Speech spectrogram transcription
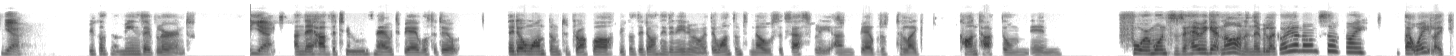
Yeah. because that means they've learned Yeah. and they have the tools now to be able to do it. They don't want them to drop off because they don't think they need them anymore. They want them to know successfully and be able to, to like contact them in four months and say, How are you getting on? And they'll be like, Oh yeah, no, I'm still going that weight. Like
